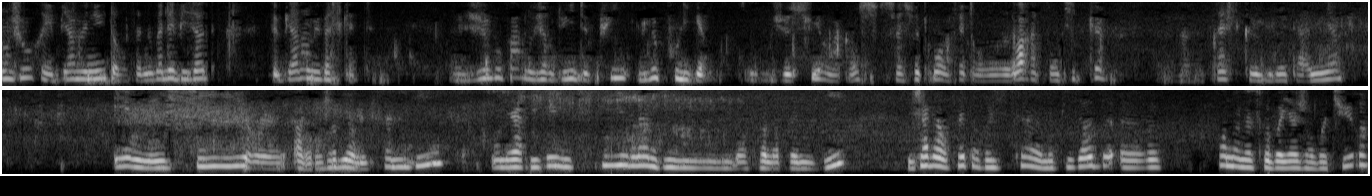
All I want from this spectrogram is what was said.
Bonjour et bienvenue dans un nouvel épisode de Bien dans mes baskets. Euh, Je vous parle aujourd'hui depuis le Pouligan. Je suis en vacances. Ça se trouve en fait en Loire-Atlantique, euh, presque Bretagne. Et on est ici, euh, alors aujourd'hui on est samedi. On est arrivé ici lundi, en fin d'après-midi. J'avais en fait enregistré un épisode pendant notre voyage en voiture.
